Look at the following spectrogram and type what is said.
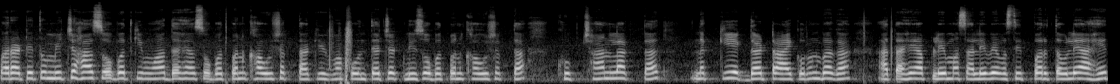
पराठे तुम्ही चहासोबत किंवा दह्यासोबत पण खाऊ शकता किंवा कोणत्या चटणीसोबत पण खाऊ शकता. खूप छान लागतात. नक्की एकदा ट्राय करून बघा. आता हे आपले मसाले व्यवस्थित परतवले आहेत.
